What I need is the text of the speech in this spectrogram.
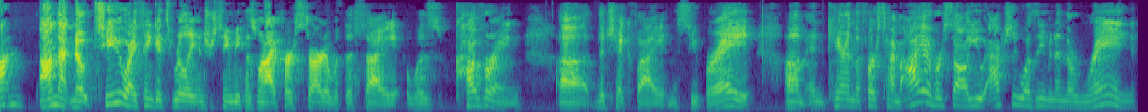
On on that note too, I think it's really interesting because when I first started with the site, was covering uh, the chick fight and the Super Eight. Um, and Karen, the first time I ever saw you actually wasn't even in the ring.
